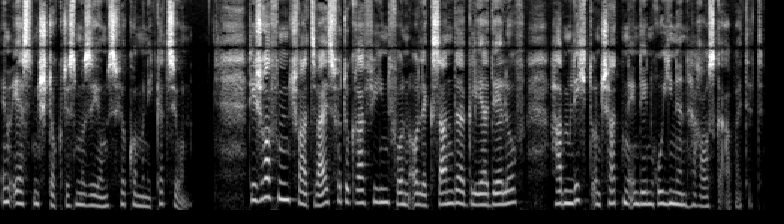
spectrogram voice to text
im ersten Stock des Museums für Kommunikation. Die schroffen Schwarz-Weiß-Fotografien von Alexander Gliadelov haben Licht und Schatten in den Ruinen herausgearbeitet.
